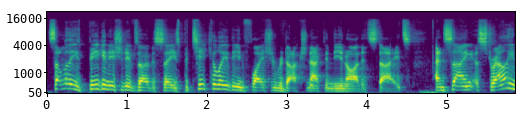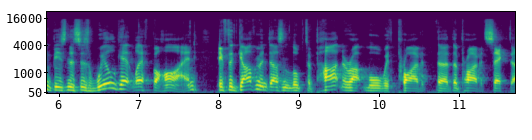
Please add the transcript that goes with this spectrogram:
some of these big initiatives overseas, particularly the Inflation Reduction Act in the United States, and saying Australian businesses will get left behind if the government doesn't look to partner up more with private, uh, the private sector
